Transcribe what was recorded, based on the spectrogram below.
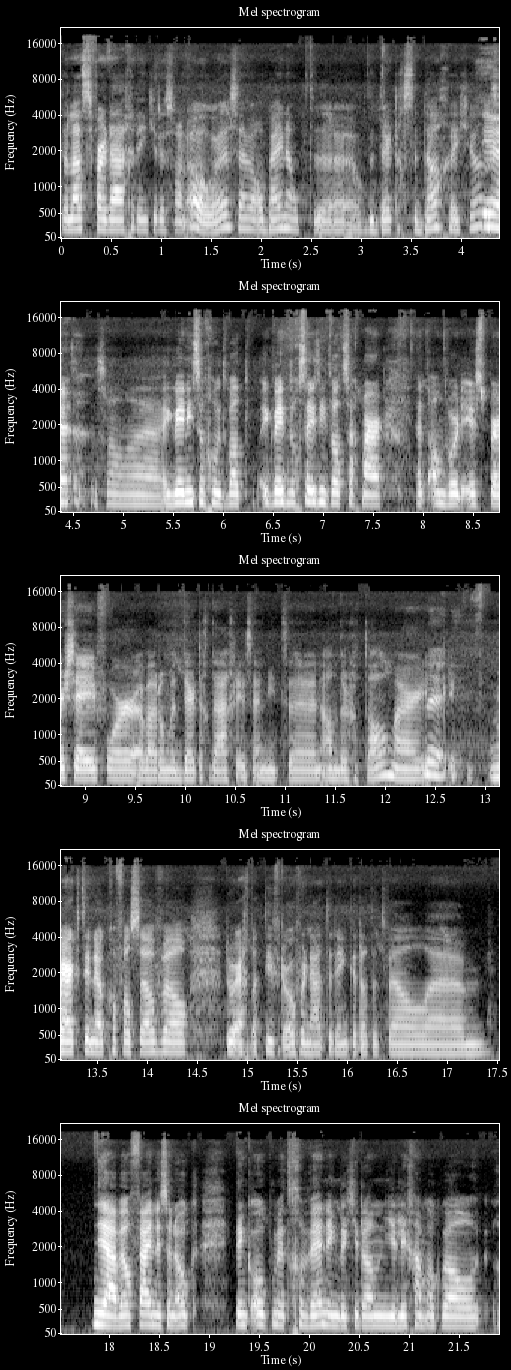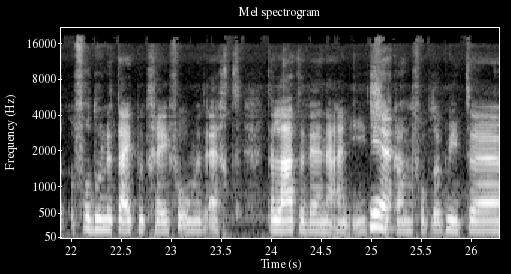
de laatste paar dagen denk je dus van, oh, hè, zijn we al bijna op de, op de dertigste dag, weet je wel. Dus dat, is wel, uh, ik weet niet zo goed wat, ik weet nog steeds niet wat zeg maar het antwoord is per se voor uh, waarom het 30 dagen is en niet uh, een ander getal. Maar nee. ik, ik, merkte in elk geval zelf wel, door echt actief erover na te denken, dat het wel... Um, ja, wel fijn is. En ook, ik denk ook met gewenning dat je dan je lichaam ook wel voldoende tijd moet geven om het echt te laten wennen aan iets. Je kan bijvoorbeeld ook niet, uh,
